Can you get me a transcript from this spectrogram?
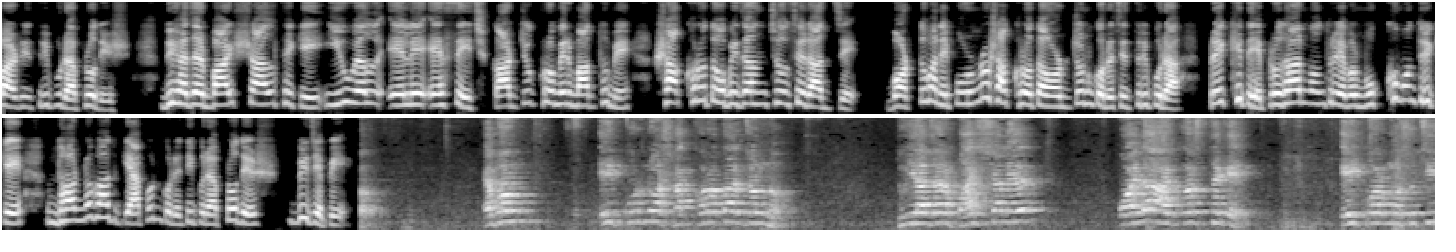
পার্টি ত্রিপুরা প্রদেশ। দুই হাজার বাইশ সাল থেকে ইউএলএলএসএইচ কার্যক্রমের মাধ্যমে সাক্ষরতা অভিযান চলছে রাজ্যে। বর্তমানে পূর্ণ সাক্ষরতা অর্জন করেছে ত্রিপুরা। প্রেক্ষিতে প্রধানমন্ত্রী এবং মুখ্যমন্ত্রীকে ধন্যবাদ জ্ঞাপন করে ত্রিপুরা প্রদেশ বিজেপি। এবং এই পূর্ণ সাক্ষরতার জন্য দুই সালের পয়লা আগস্ট থেকে এই কর্মসূচি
